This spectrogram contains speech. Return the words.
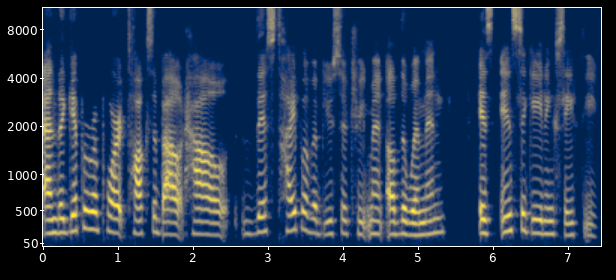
And the GIPA report talks about how this type of abusive treatment of the women is instigating safety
